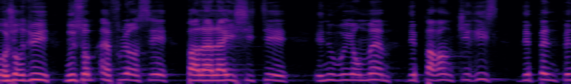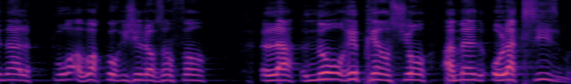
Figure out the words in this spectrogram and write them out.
Aujourd'hui, nous sommes influencés par la laïcité et nous voyons même des parents qui risquent des peines pénales pour avoir corrigé leurs enfants. La non-répréhension amène au laxisme.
